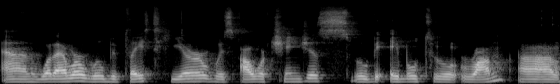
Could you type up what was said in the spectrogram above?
and whatever will be placed here with our changes will be able to run. Uh,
